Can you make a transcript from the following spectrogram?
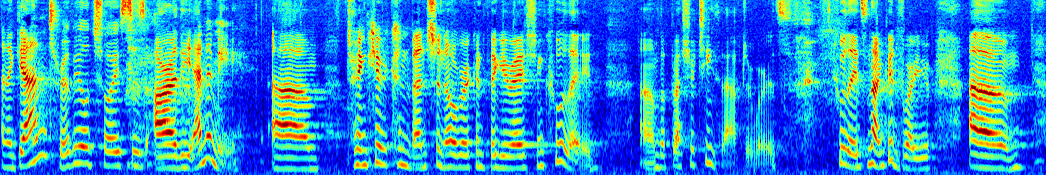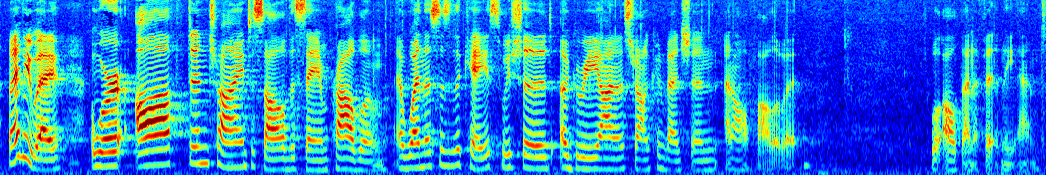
And again, trivial choices are the enemy. Um, drink your convention over configuration Kool Aid, um, but brush your teeth afterwards. Kool Aid's not good for you. Um, but anyway, we're often trying to solve the same problem. And when this is the case, we should agree on a strong convention and all follow it We'll all benefit in the end.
